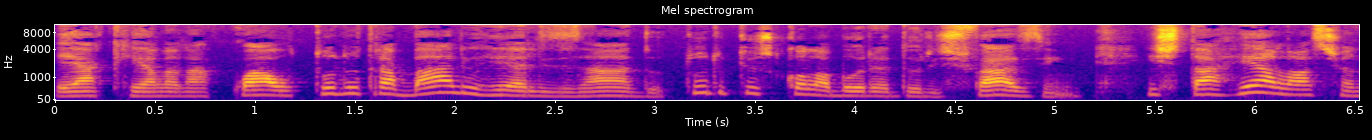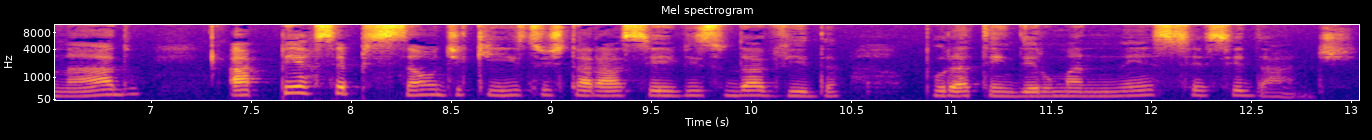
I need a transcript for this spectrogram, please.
é aquela na qual todo o trabalho realizado, tudo que os colaboradores fazem, está relacionado à percepção de que isso estará a serviço da vida por atender uma necessidade.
